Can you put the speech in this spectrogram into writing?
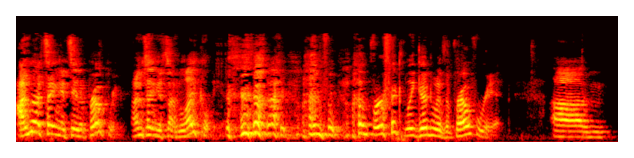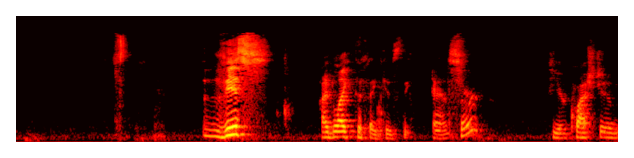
I'm not saying it's inappropriate. I'm saying it's unlikely. I'm, I'm perfectly good with appropriate. Um, this, I'd like to think, is the answer to your question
